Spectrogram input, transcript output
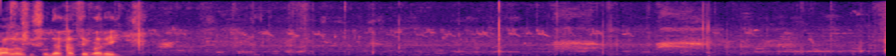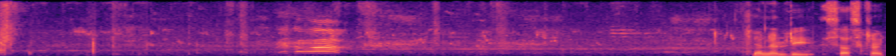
ভালো কিছু দেখাতে পারি। চ্যানেলটি সাবস্ক্রাইব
